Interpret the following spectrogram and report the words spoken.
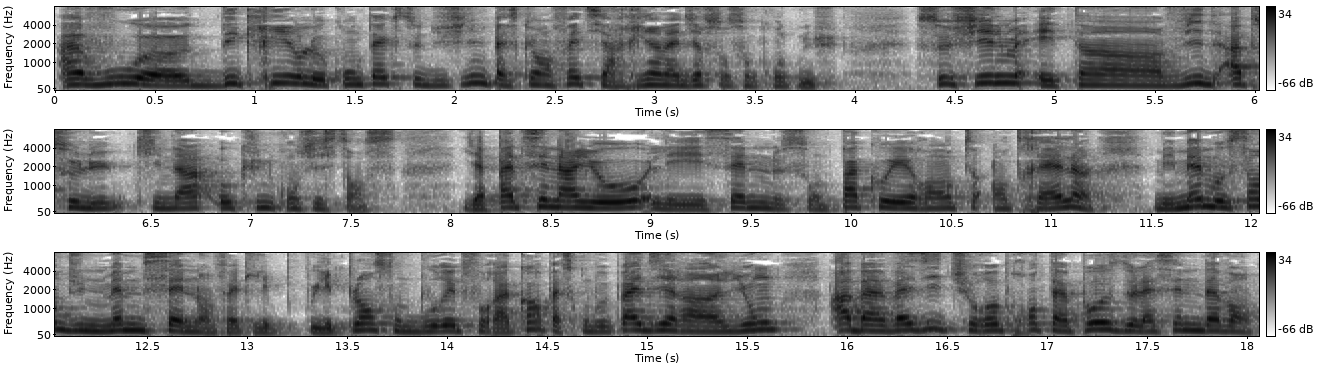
à vous euh, décrire le contexte du film parce qu'en fait, il y a rien à dire sur son contenu. Ce film est un vide absolu qui n'a aucune consistance. Il n'y a pas de scénario, les scènes ne sont pas cohérentes entre elles, mais même au sein d'une même scène, en fait, les, plans sont bourrés de faux raccords parce qu'on peut pas dire à un lion ah bah vas-y tu reprends ta pose de la scène d'avant.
